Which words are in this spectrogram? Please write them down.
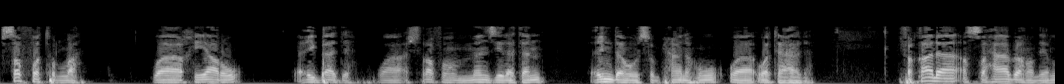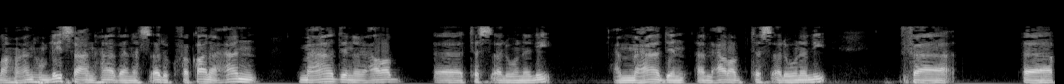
صفوة الله وخيار عباده وأشرفهم منزلة عنده سبحانه وتعالى. فقال الصحابة رضي الله عنهم ليس عن هذا نسألك. فقال عن معادن العرب آه، تسألونني عن معادن العرب تسألونني ف آه،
